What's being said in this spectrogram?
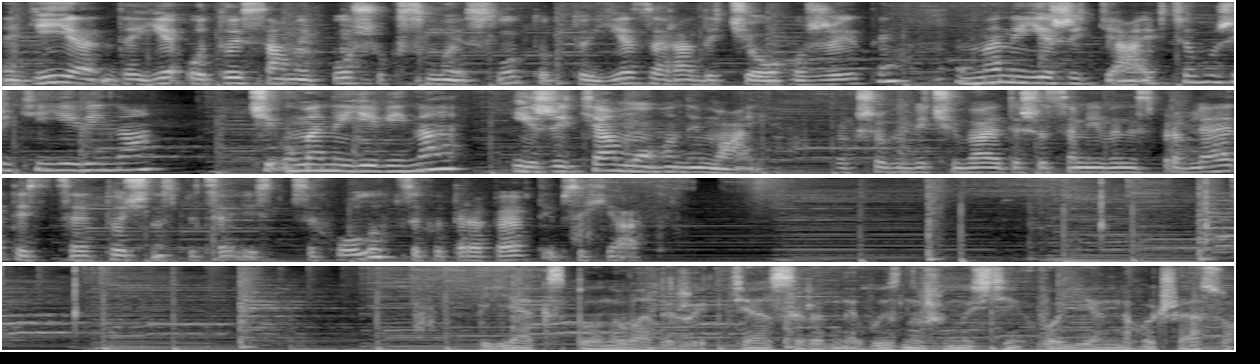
Надія дає отой самий пошук смислу, тобто є заради чого жити. У мене є життя, і в цьому житті є війна. Чи у мене є війна і життя мого немає? Якщо ви відчуваєте, що самі ви не справляєтесь, це точно спеціаліст, психолог, психотерапевт і психіатр. Як спланувати життя серед невизначеності воєнного часу?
